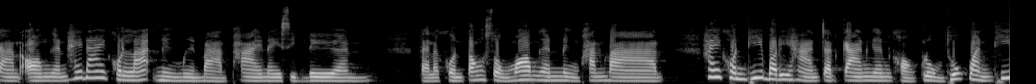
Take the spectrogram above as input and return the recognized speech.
การออมเงินให้ได้คนละ 10,000 บาทภายใน 10 เดือน แต่ละคนต้องส่งมอบเงิน 1,000 บาท ให้คนที่บริหารจัดการเงินของกลุ่มทุกวันที่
